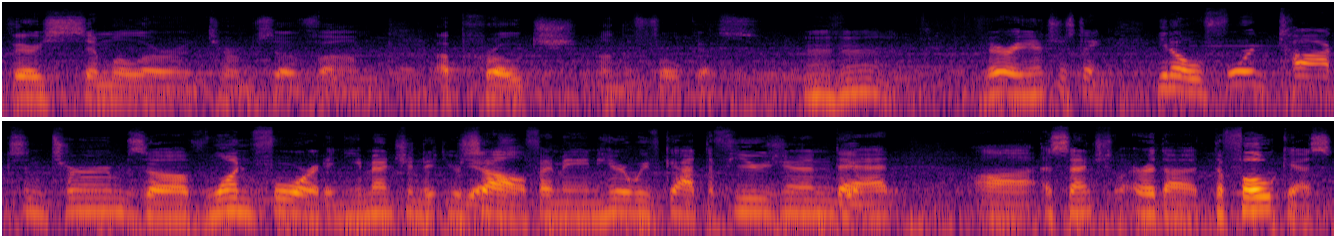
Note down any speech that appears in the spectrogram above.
very similar in terms of um, approach on the Focus. Very interesting. You know, Ford talks in terms of one Ford, and you mentioned it yourself. I mean, here we've got the Fusion that uh, essentially, or the, the Focus,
